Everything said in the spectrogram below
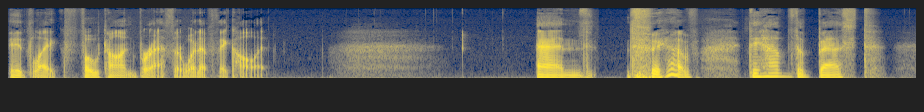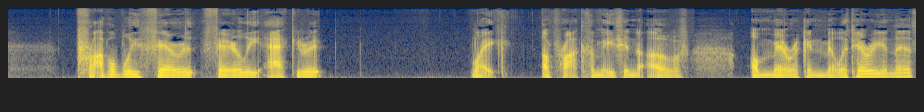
his, like, photon breath, or whatever they call it. And they have, they have the best, probably fair, fairly accurate, like, approximation of American military in this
